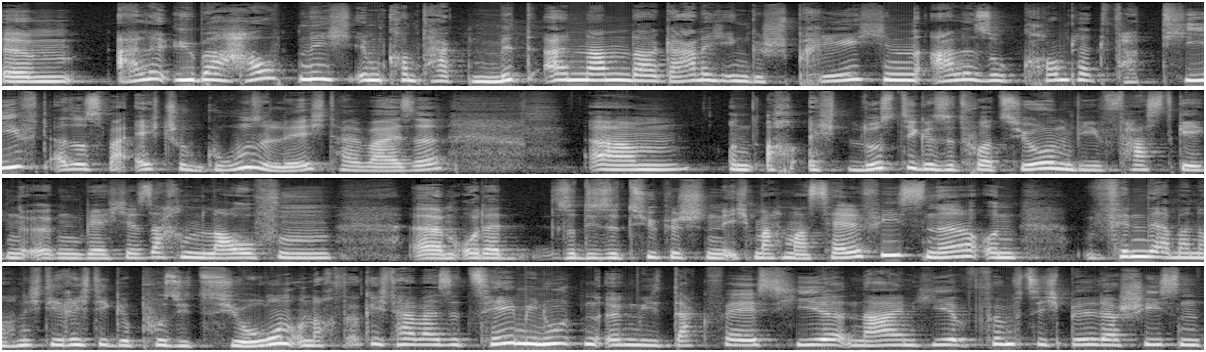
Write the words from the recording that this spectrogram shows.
ähm, alle überhaupt nicht im Kontakt miteinander, gar nicht in Gesprächen, alle so komplett vertieft. Also es war echt schon gruselig teilweise. Ähm, und auch echt lustige Situationen, wie fast gegen irgendwelche Sachen laufen ähm, oder so diese typischen, ich mach mal Selfies, ne? Und finde aber noch nicht die richtige Position und auch wirklich teilweise zehn Minuten irgendwie Duckface hier, nein, hier 50 Bilder schießen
